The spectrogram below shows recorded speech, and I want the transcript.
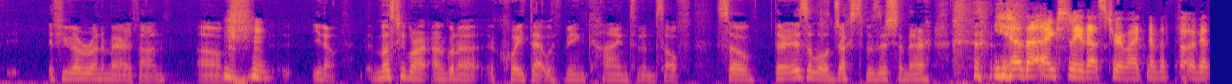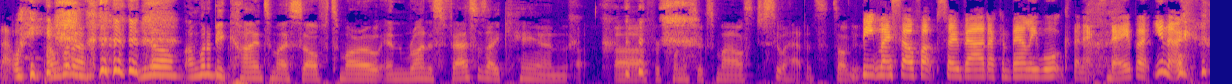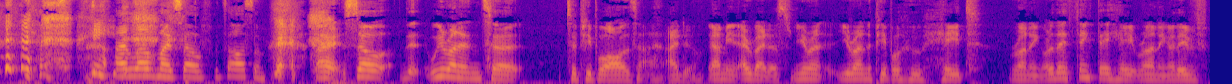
if you've ever run a marathon, um, you know, most people aren't, aren't going to equate that with being kind to themselves. So there is a little juxtaposition there. yeah, that actually that's true. I'd never thought of it that way. I'm gonna, you know, I'm gonna be kind to myself tomorrow and run as fast as I can uh, for 26 miles. Just see what happens. It's all good. Beat myself up so bad I can barely walk the next day, but you know. I love myself. It's awesome. All right, so th- we run into to people all the time. I do. I mean, everybody does. You run you run into people who hate running, or they think they hate running, or they've.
